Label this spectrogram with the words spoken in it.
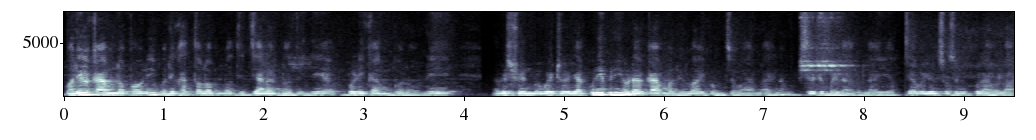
भनेको काम नपाउने भनेको तलब नदिने ज्याला नदिने बढी काम गराउने रेस्टुरेन्टमा वेटर या कुनै पनि एउटा काम भन्ने लगेको हुन्छ उहाँहरूलाई होइन? विशेष महिलाहरूलाई अब यौन शोषणको कुरा होला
